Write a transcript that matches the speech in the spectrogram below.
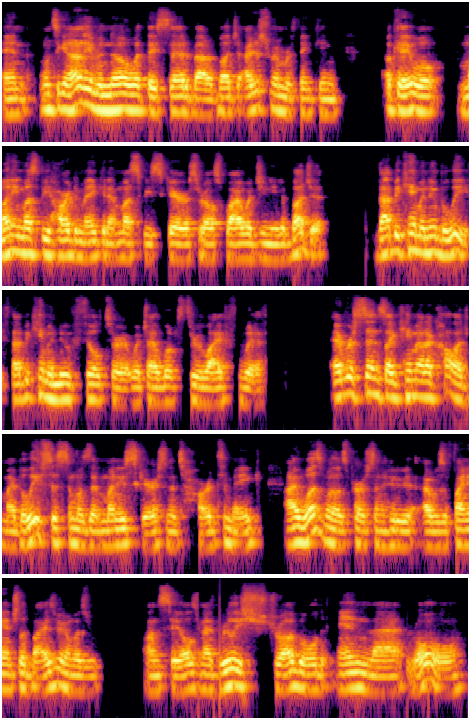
And once again, I don't even know what they said about a budget. I just remember thinking, okay, well, money must be hard to make and it must be scarce, or else why would you need a budget? That became a new belief. That became a new filter at which I looked through life with. Ever since I came out of college, my belief system was that money's scarce and it's hard to make. I was one of those person who I was a financial advisor and was on sales. And I really struggled in that role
